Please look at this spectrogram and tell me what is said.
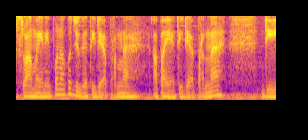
selama ini pun aku juga tidak pernah apa ya tidak pernah di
